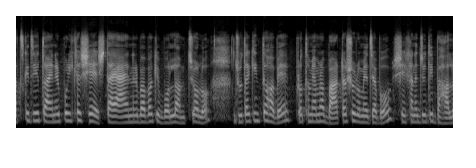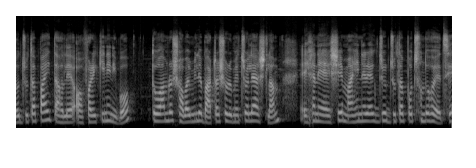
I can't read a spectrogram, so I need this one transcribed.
আজকে যেহেতু আয়নের পরীক্ষা শেষ, তাই আয়নের বাবাকে বললাম, চলো, জুতা কিনতে হবে। প্রথমে আমরা বাটা শোরুমে যাব। সেখানে যদি ভালো জুতা পাই, তাহলে অফারে কিনে নিব। তো আমরা সবাই মিলে বাটা শোরুমে চলে আসলাম। এখানে এসে মাহিনের এক জোড় জুতা পছন্দ হয়েছে,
